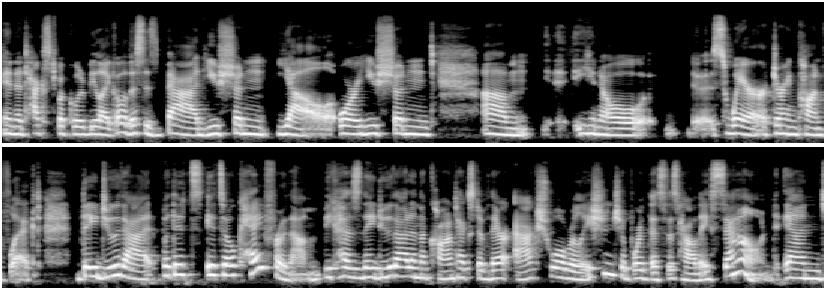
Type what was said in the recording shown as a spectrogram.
in a textbook would be like, oh, this is bad. You shouldn't yell or you shouldn't, um, you know, swear during conflict. They do that, but it's it's okay for them because they do that in the context of their actual relationship where this is how they sound. And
